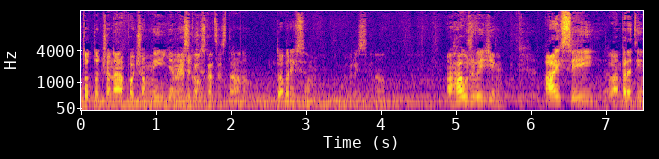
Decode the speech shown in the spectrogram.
toto, čo na, po čom my ideme. že Lieskovská cesta, áno. Dobrý som. Si, no. Aha, už vidím. I see, len predtým,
